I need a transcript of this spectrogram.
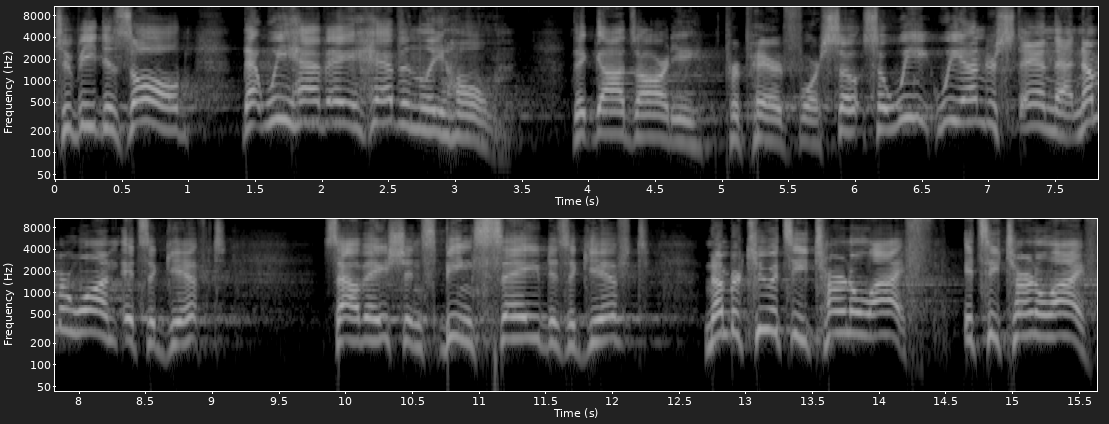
to be dissolved, that we have a heavenly home that God's already prepared for. So, so we, we understand that. Number one, it's a gift. Salvation, being saved, is a gift. Number two, it's eternal life. It's eternal life.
